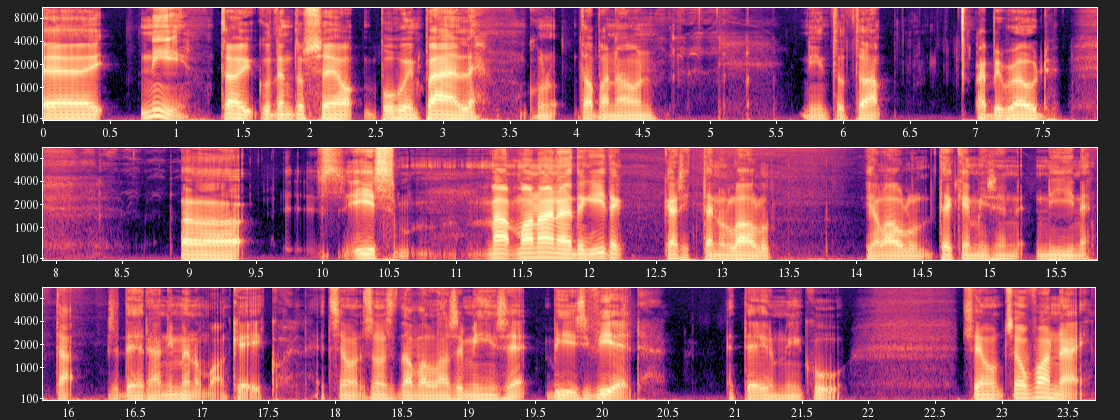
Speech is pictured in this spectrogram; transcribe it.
Öö, niin, tai kuten tuossa jo puhuin päälle, kun tapana on, niin tota, Abbey Road. Öö, siis, mä, mä oon aina jotenkin itse käsittänyt laulut ja laulun tekemisen niin, että se tehdään nimenomaan keikoille. Et se, on, se on se tavallaan se, mihin se biisi viedään. Et ei ole niinku, se on, se on vaan näin.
